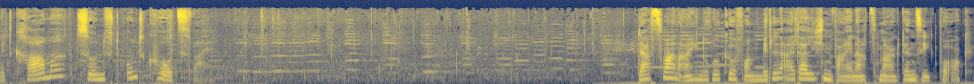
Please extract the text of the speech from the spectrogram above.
Mit Kramer, Zunft und Kurzweil. Das waren Eindrücke vom mittelalterlichen Weihnachtsmarkt in Siegburg.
